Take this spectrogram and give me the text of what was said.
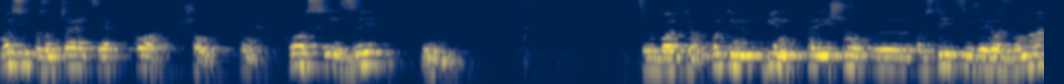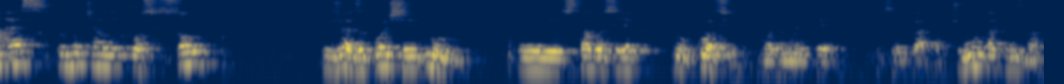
Косів позначається як кошов. Ну, коси з у. Це у багатьох. Потім він перейшов, е, австрійці вже його з двома С позначали, кос-сол. І вже за Польщі ну, е, сталося як ну, косів можна знайти цих картах. Чому так, не знаю.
